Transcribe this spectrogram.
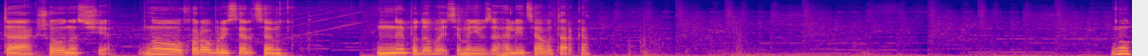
Так, що у нас ще? Ну, хоробрий серцем не подобається мені взагалі ця аватарка. Ну,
